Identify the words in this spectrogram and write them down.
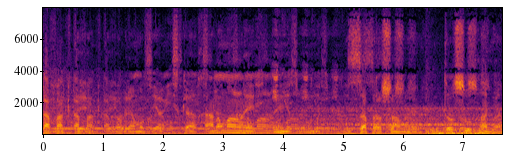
Infrafakty, program o zjawiskach anomalnych i niezwykłych. Zapraszamy do słuchania.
